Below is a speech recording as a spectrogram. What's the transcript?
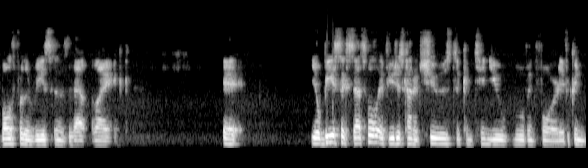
both for the reasons that like it you'll be successful if you just kind of choose to continue moving forward. If you can,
